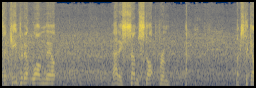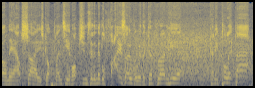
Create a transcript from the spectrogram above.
to keep it at 1-0. That is some stop from Looks to go on the outside, he's got plenty of options in the middle, fires over with a good run here. Can he pull it back?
